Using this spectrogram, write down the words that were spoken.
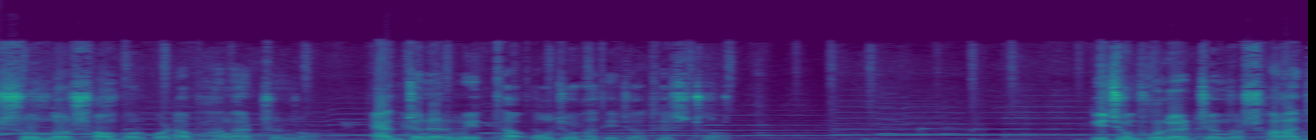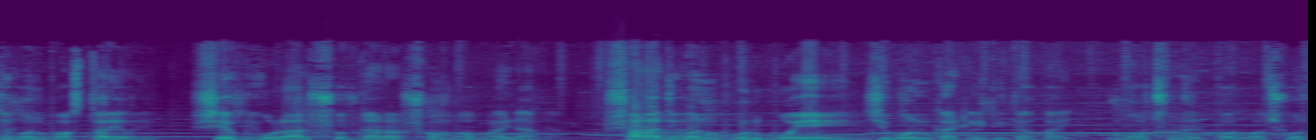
সুন্দর সম্পর্কটা ভাঙার জন্য একজনের মিথ্যা অজুহাতই যথেষ্ট। কিছু ভুলের জন্য সারা জীবন পস্তালেও সে ভুল আর শোধরানোর সম্ভব হয় না। সারা জীবন ভুল বয়েই জীবন কাটিয়ে দিতে হয়, বছরের পর বছর।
